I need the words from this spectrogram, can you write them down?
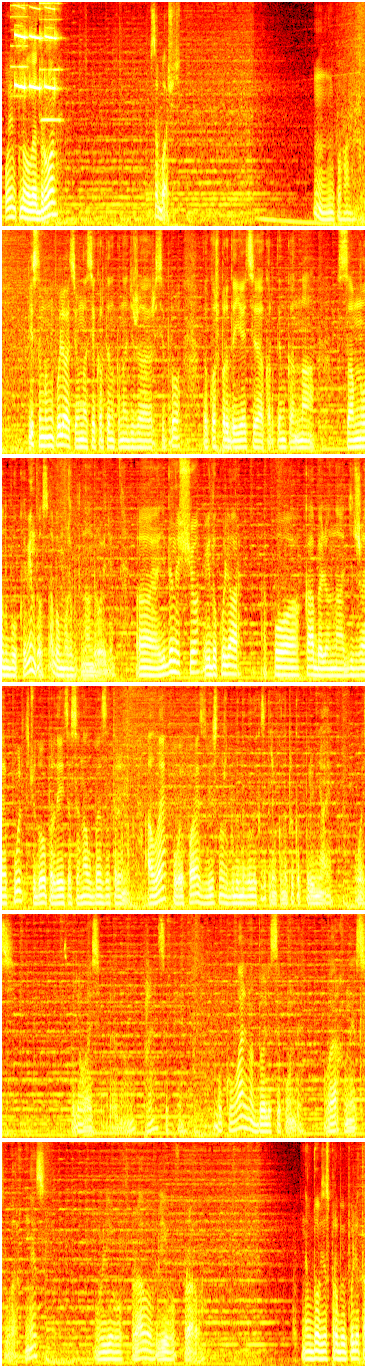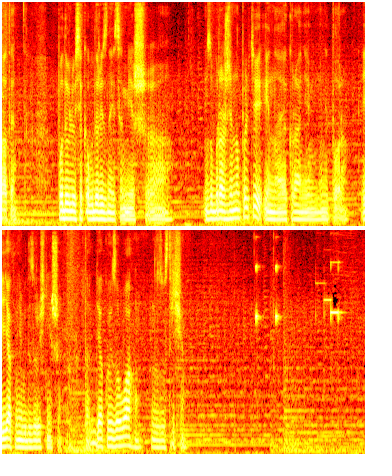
Увімкнули дрон. Все бачить. М, непогано. Після маніпуляції у нас є картинка на DJI RC Pro, також передається картинка на сам ноутбук Windows або може бути на Android. Е, Єдине, що від окуляр по кабелю на DJI пульт чудово передається сигнал без затримок. Але по Wi-Fi, звісно ж, буде невелика затримка. Наприклад, порівняємо. Ось. Сподіваюсь. Ну, в принципі, буквально долі секунди. Вверх-вниз, вверх-вниз, вліво-вправо, вліво-вправо. Невдовзі спробую політати. Подивлюсь, яка буде різниця між е, зображенням на пульті і на екрані монітора. І як мені буде зручніше. Так, дякую за увагу. До зустрічі.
